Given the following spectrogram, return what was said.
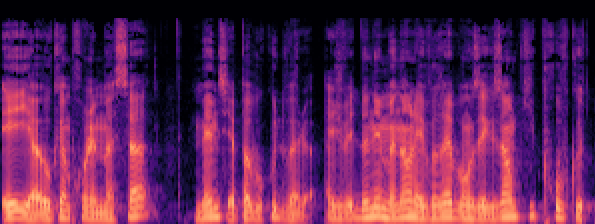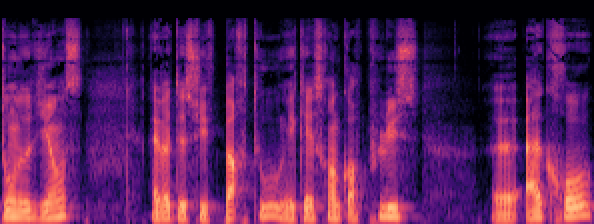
Et il n'y a aucun problème à ça, même s'il n'y a pas beaucoup de valeur. Et je vais te donner maintenant les vrais bons exemples qui prouvent que ton audience, elle va te suivre partout, mais qu'elle sera encore plus euh, accro,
